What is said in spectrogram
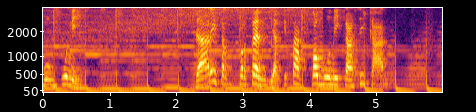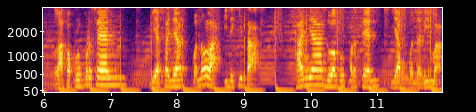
mumpuni. Dari 100% yang kita komunikasikan, 80% biasanya menolak ide kita. Hanya 20% yang menerima.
